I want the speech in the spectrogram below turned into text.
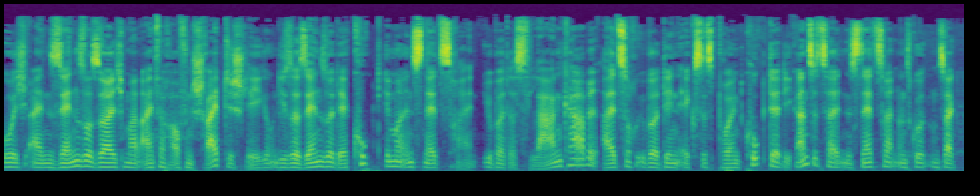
wo ich einen Sensor, sage ich mal, einfach auf den Schreibtisch lege und dieser Sensor, der guckt immer ins Netz rein. Über das LAN-Kabel als auch über den Access Point guckt er die ganze Zeit ins Netz rein und, und sagt,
